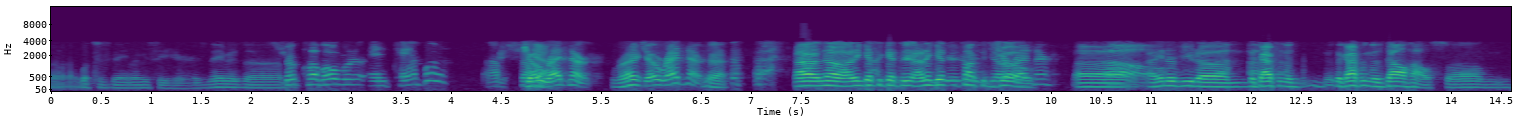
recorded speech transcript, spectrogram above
Uh, what's his name? Let me see here. His name is uh, strip club owner in Tampa. I'm Joe yeah. Redner. Right. Joe Redner. Yeah. uh, no, I didn't get to get to I didn't get to talk to Joe. Joe. Redner? Uh, oh. I interviewed um the guy from the the guy from the Dollhouse. Um,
